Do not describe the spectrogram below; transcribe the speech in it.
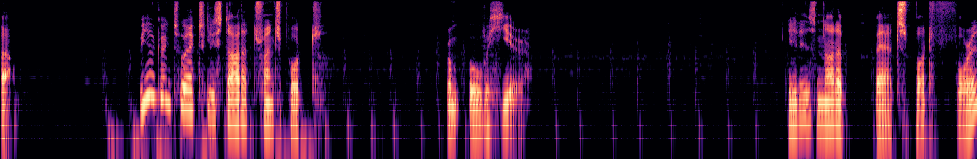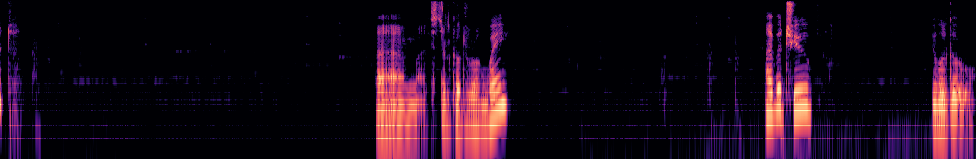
Well, we are going to actually start a transport from over here. It is not a bad spot for it. Um, I still go the wrong way. Hypertube you will go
